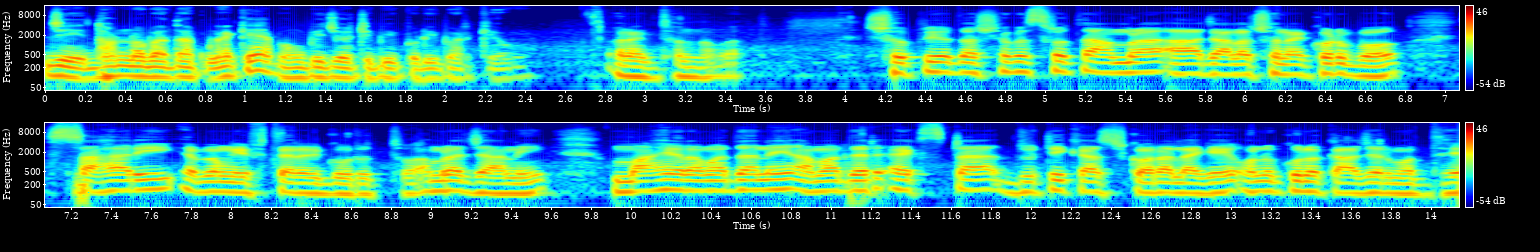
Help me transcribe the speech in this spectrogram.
জি ধন্যবাদ আপনাকে এবং বিজয় টিভি পরিবারকেও। অনেক ধন্যবাদ। সুপ্রিয় দর্শক শ্রোতা, আমরা আজ আলোচনা করব সাহারি এবং ইফতারের গুরুত্ব। আমরা জানি, মাহে রমাদানে আমাদের এক্সট্রা দুটি কাজ করা লাগে অনেকগুলো কাজের মধ্যে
